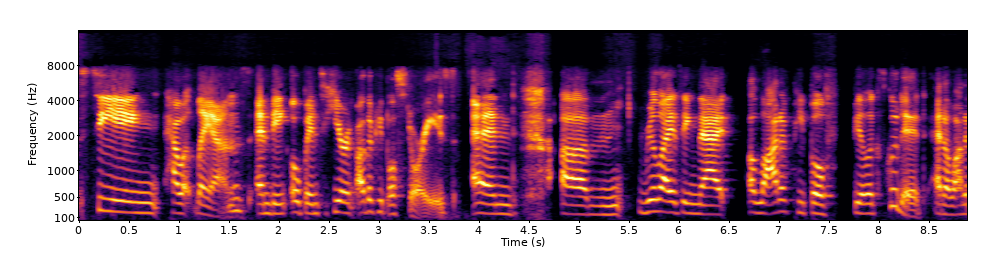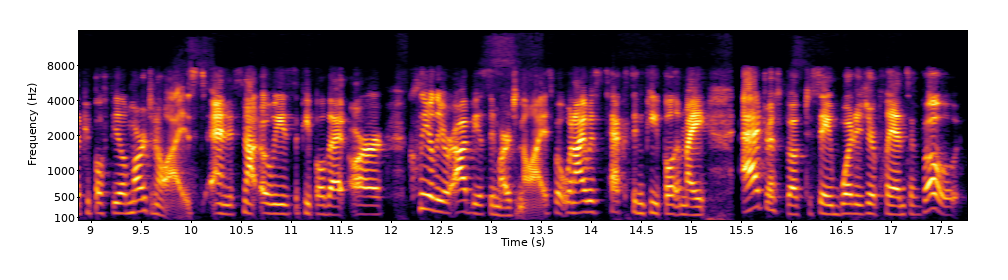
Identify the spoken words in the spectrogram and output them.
seeing how it lands and being open to hearing other people's stories and um, realizing that a lot of people feel excluded and a lot of people feel marginalized. And it's not always the people that are clearly or obviously marginalized. But when I was texting people in my address book to say, What is your plan to vote?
